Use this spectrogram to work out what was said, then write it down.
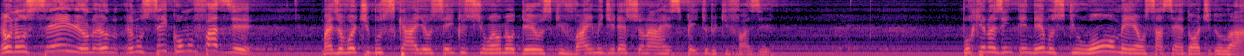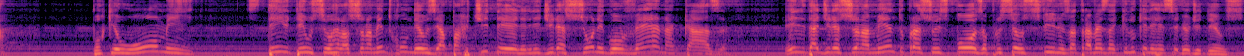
eu não sei, eu, eu, eu não sei como fazer, mas eu vou te buscar e eu sei que o Senhor é o meu Deus que vai me direcionar a respeito do que fazer porque nós entendemos que o homem é o sacerdote do lar, porque o homem tem, tem o seu relacionamento com Deus e a partir dele ele direciona e governa a casa, ele dá direcionamento para sua esposa, para os seus filhos, através daquilo que ele recebeu de Deus.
